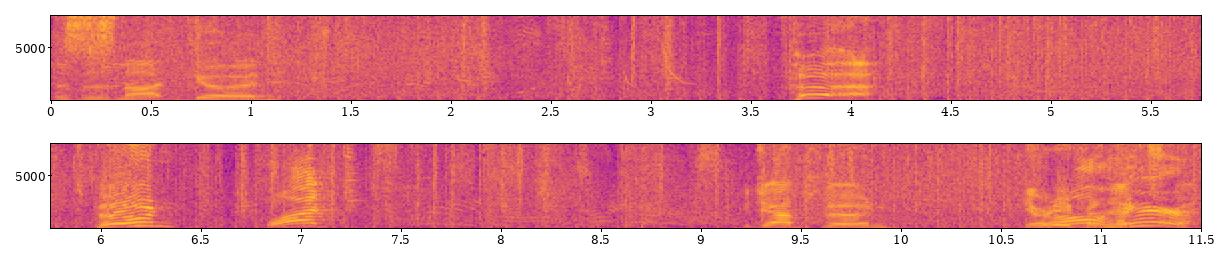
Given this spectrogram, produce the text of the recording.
This is not good. Huh. Spoon? What? Good job, Spoon. Get ready all the here! round.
